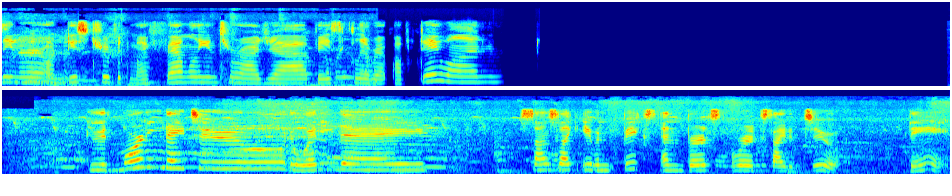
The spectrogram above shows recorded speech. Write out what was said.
dinner on this trip with my family in Toraja basically wrap up day one. Good morning, day two, the wedding day. Sounds like even pigs and birds were excited too. Dang.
